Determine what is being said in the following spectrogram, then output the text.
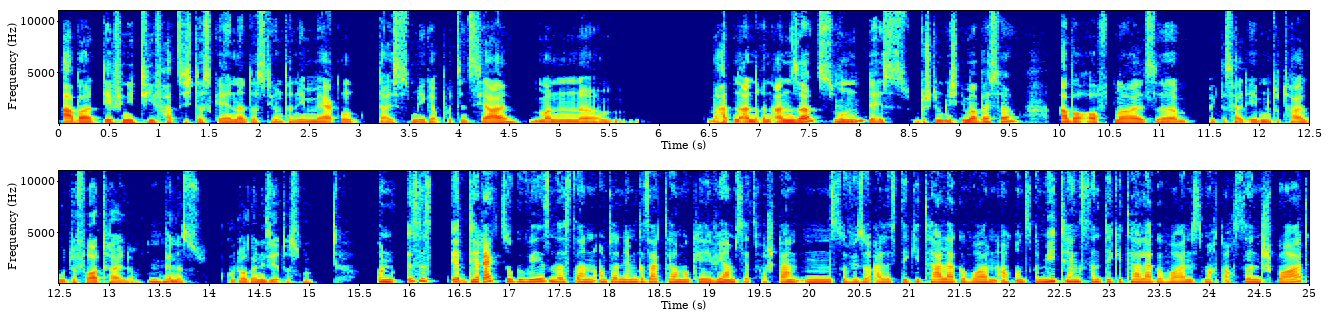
aber definitiv hat sich das geändert, dass die Unternehmen merken, da ist mega Potenzial. Man, ähm, man hat einen anderen Ansatz mhm. und der ist bestimmt nicht immer besser, aber oftmals ähm, birgt es halt eben total gute Vorteile, mhm. wenn es gut organisiert ist. Hm? Und ist es direkt so gewesen, dass dann Unternehmen gesagt haben, okay, wir haben es jetzt verstanden, ist sowieso alles digitaler geworden, auch unsere Meetings sind digitaler geworden, es macht auch Sinn, Sport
